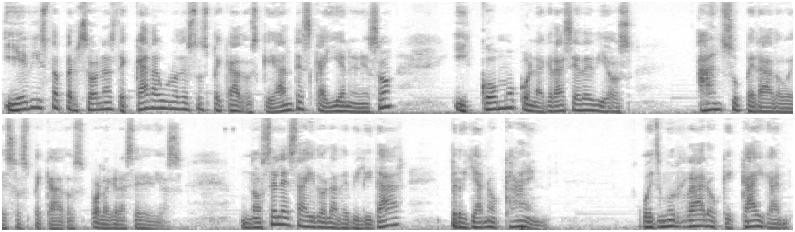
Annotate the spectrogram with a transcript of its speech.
Y he visto a personas de cada uno de estos pecados que antes caían en eso y cómo con la gracia de Dios han superado esos pecados por la gracia de Dios. No se les ha ido la debilidad, pero ya no caen. O es muy raro que caigan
